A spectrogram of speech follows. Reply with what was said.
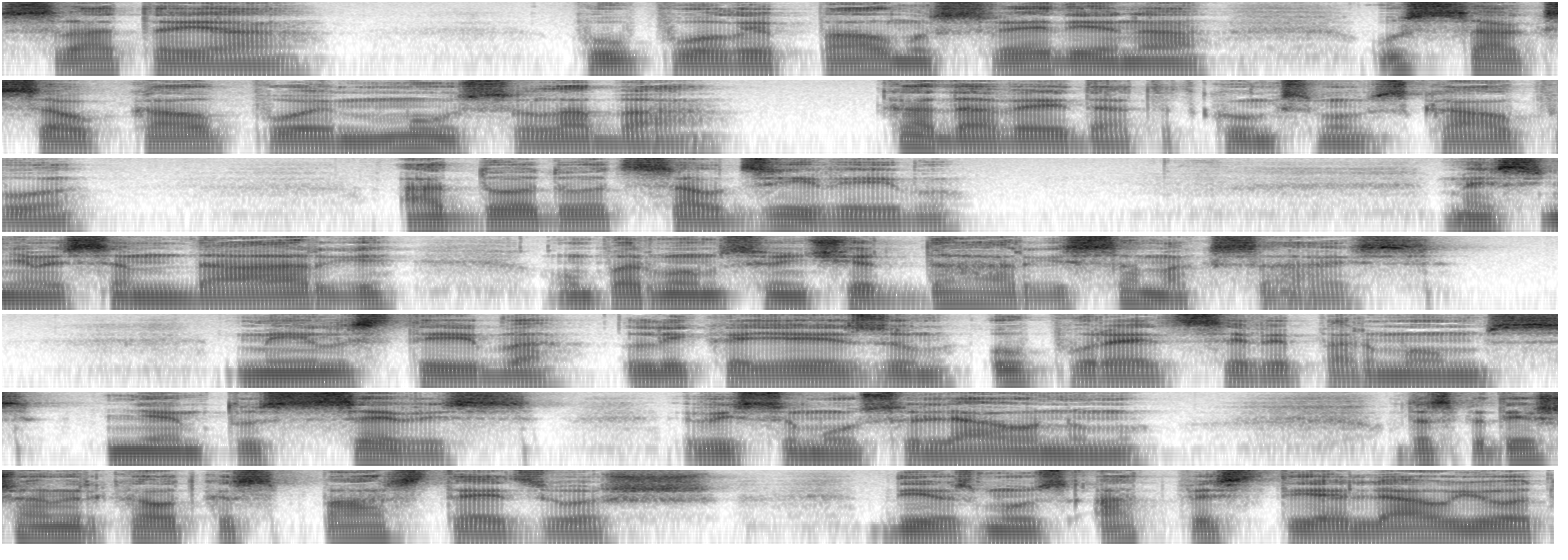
svētajā pūpolie palmu svētdienā uzsāk savu kalpošanu mūsu labā? Kādā veidā tad kungs mums kalpo? Atdodot savu dzīvību. Mēs viņam esam dārgi, un par mums viņš ir dārgi samaksājis. Mīlestība lika Jēzum upurēt sevi par mums, ņemt uz sevis visu mūsu ļaunumu. Un tas patiešām ir kaut kas pārsteidzošs. Dievs mūs atpestīja, ļaujot,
